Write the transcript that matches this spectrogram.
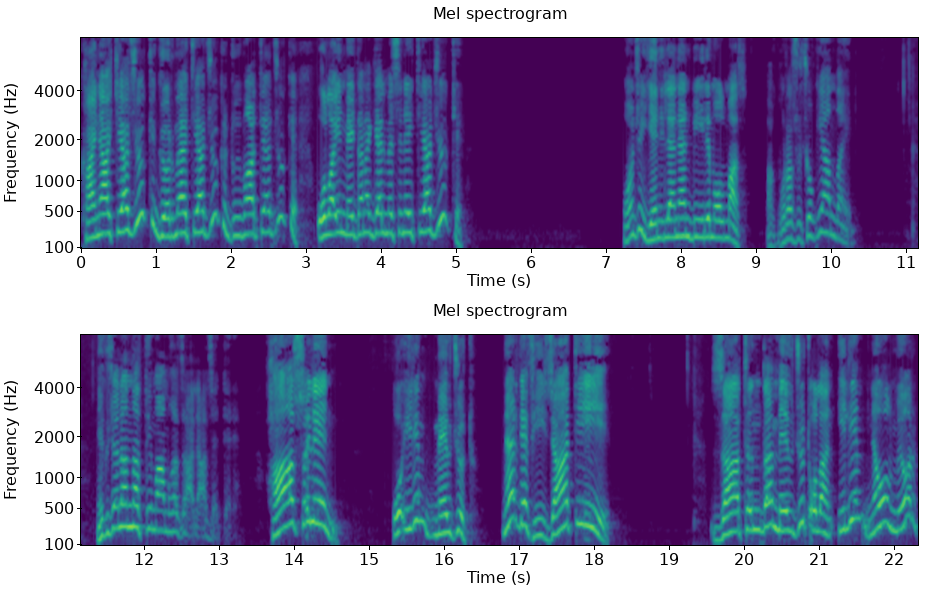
Kaynağa ihtiyacı yok ki, görme ihtiyacı yok ki, duyma ihtiyacı yok ki. Olayın meydana gelmesine ihtiyacı yok ki. Onun için yenilenen bir ilim olmaz. Bak burası çok iyi anlayın. Ne güzel anlattı İmam Gazali Hazretleri. Hasılin. O ilim mevcut. Nerede? Fi zati. Zatında mevcut olan ilim ne olmuyor?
